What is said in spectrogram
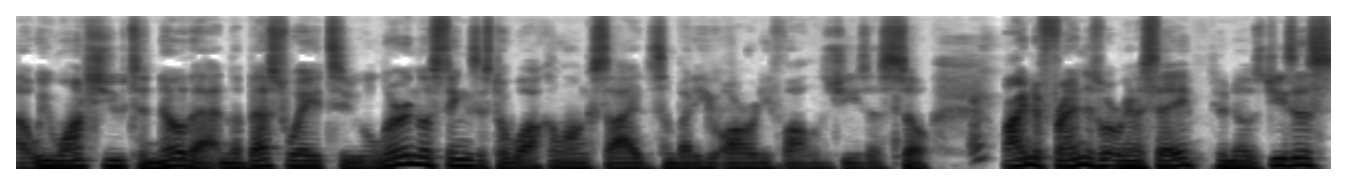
uh, we want you to know that. And the best way to learn those things is to walk alongside somebody who already follows Jesus. So find a friend, is what we're going to say, who knows Jesus.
